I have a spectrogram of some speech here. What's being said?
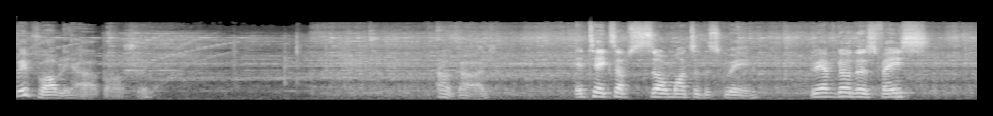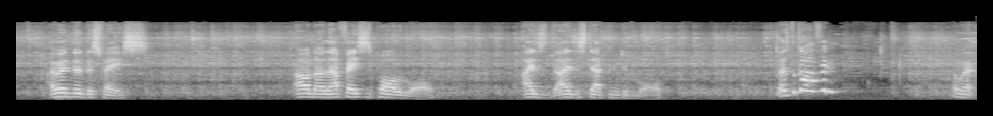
we probably have honestly. Oh god, it takes up so much of the screen. Do we have to go through this face? I went through this face. Oh no, that face is part of the wall. I just, I just stepped into the wall. Where's the coffin? Oh, okay.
